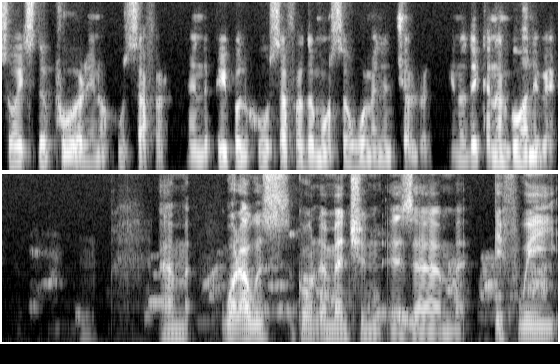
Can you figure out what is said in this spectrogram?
so it's the poor, you know, who suffer, and the people who suffer the most are women and children. You know, they cannot go anywhere. Um, what I was going to mention is um, if we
